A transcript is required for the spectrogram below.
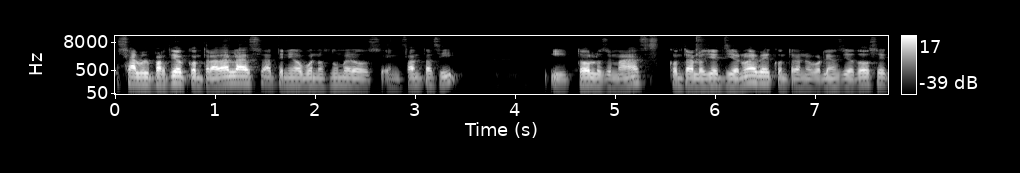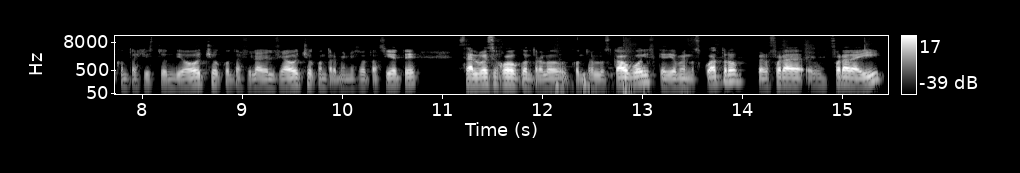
salvo el partido contra Dallas, ha tenido buenos números en fantasy. Y todos los demás, contra los Jets dio 9, contra Nueva Orleans dio 12, contra Houston dio 8, contra Filadelfia 8, contra Minnesota 7, salvo ese juego contra, los, contra los Cowboys que dio menos 4, pero fuera, fuera de ahí,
